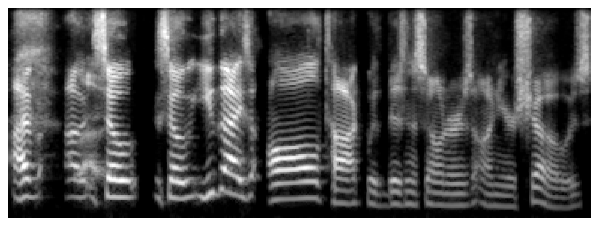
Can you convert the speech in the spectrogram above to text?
I've uh, so so you guys all talk with business owners on your shows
